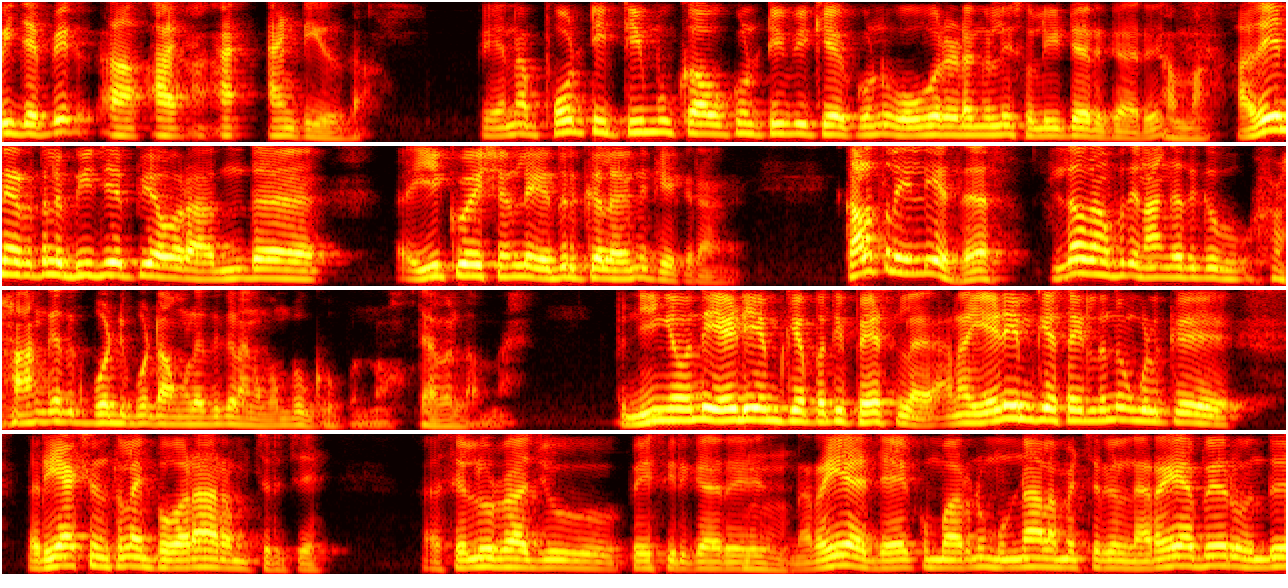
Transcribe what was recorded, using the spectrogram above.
பிஜேபி ஆன்டி இதுதான் ஏன்னா போட்டி திமுகவுக்கும் டிவிகேக்கும் ஒவ்வொரு இடங்கள்லையும் சொல்லிட்டே இருக்காரு. ஆமாம் அதே நேரத்தில் பிஜேபி அவர் அந்த ஈக்குவேஷனில் எதிர்க்கலைன்னு கேட்குறாங்க களத்தில் இல்லையே சார். இல்லாதவங்க பற்றி நாங்கள் எதுக்கு நாங்கள் எதுக்கு போட்டி போட்டு அவங்கள எதுக்கு நாங்கள் ரொம்ப கூப்பிடணும்? தேவையில்லாமல் இப்போ நீங்கள் வந்து ஏடிஎம்கே பற்றி பேசல. ஆனால் ஏடிஎம்கே சைட்லேருந்து உங்களுக்கு ரியாக்ஷன்ஸ் எல்லாம் இப்போ வர ஆரம்பிச்சிருச்சு. செல்லூர் ராஜு பேசியிருக்காரு. நிறைய ஜெயக்குமார்னு முன்னாள் அமைச்சர்கள் நிறைய பேர் வந்து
